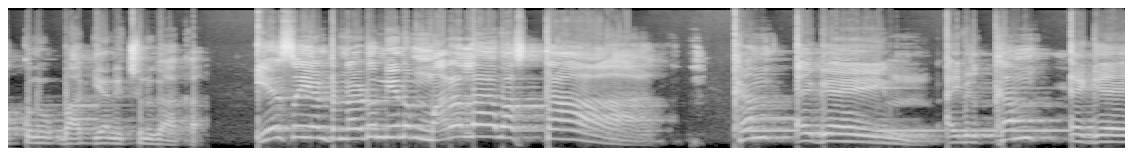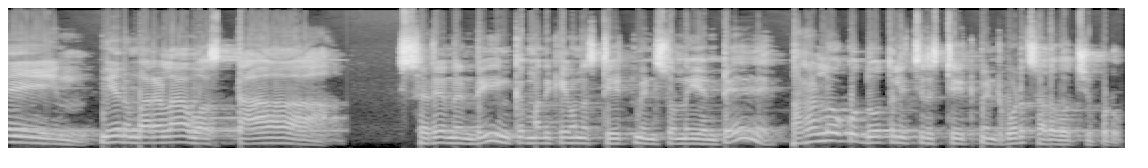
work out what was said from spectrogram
హక్కును భాగ్యాన్ని ఇచ్చునుగాక. ఏసయ్య అంటున్నాడు నేను మరలా వస్తా. Come again I will come again నేను మరలా వస్తా. సరేనండి ఇంకా మనకేమైనా స్టేట్మెంట్స్ ఉన్నాయంటే పరలోక దూతలు ఇచ్చిన స్టేట్మెంట్ కూడా చదవచ్చు ఇప్పుడు.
